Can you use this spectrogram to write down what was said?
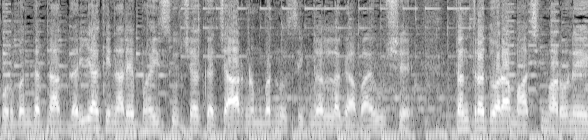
પોરબંદરના દરિયા કિનારે ભયસૂચક ચાર નંબરનું સિગ્નલ લગાવાયું છે. તંત્ર દ્વારા માછીમારોને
